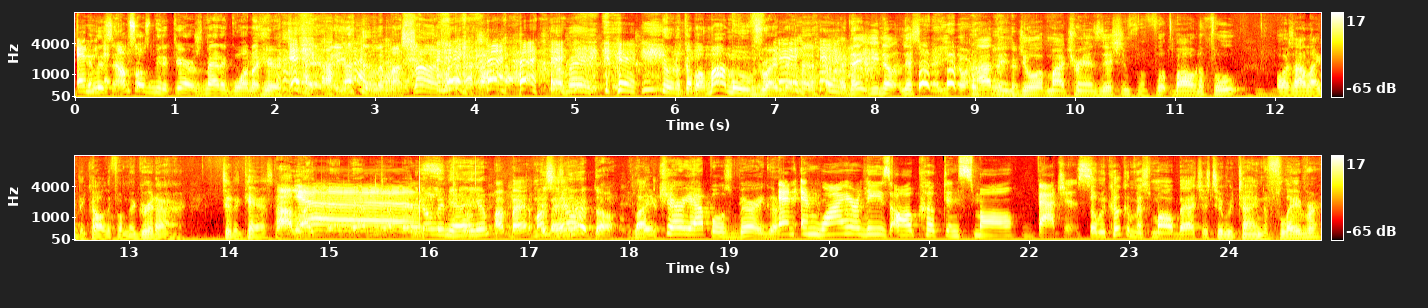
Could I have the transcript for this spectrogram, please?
And, And- listen, I'm supposed to be the charismatic one here at the set, man. You're stealing my shine right now. You know what I mean? You're doing a couple of my moves right now. But they, you know, listen, you know, I've enjoyed my transition from football to food, or as I like to call it, from the gridiron to the cast. I like that. Damn, baby, don't leave me hanging. My bad, my this bad. is good, though. You The like it? cherry apple is very good. And and why are these all cooked in small batches? So we cook them in small batches to retain the flavor,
